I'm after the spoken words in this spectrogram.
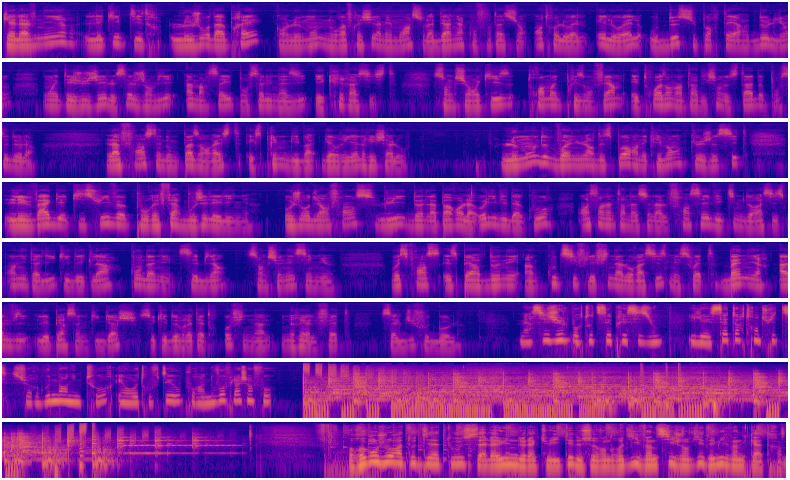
Quel avenir L'équipe titre Le jour d'après, quand le monde nous rafraîchit la mémoire sur la dernière confrontation entre l'OM et l'OL, où deux supporters de Lyon ont été jugés le 16 janvier à Marseille pour salut nazi et cris racistes. Sanction requise, trois mois de prison ferme et trois ans d'interdiction de stade pour ces deux-là. La France n'est donc pas en reste, exprime Gabriel Richalot. Le Monde voit une lueur d'espoir en écrivant que, je cite, les vagues qui suivent pourraient faire bouger les lignes. Aujourd'hui en France, lui donne la parole à Olivier Dacour, ancien international français victime de racisme en Italie, qui déclare Condamner, c'est bien, sanctionner, c'est mieux. West France espère donner un coup de sifflet final au racisme et souhaite bannir à vie les personnes qui gâchent ce qui devrait être au final une réelle fête, celle du football. Merci Jules pour toutes ces précisions. Il est 7h38 sur Good Morning Tour et on retrouve Théo pour un nouveau Flash Info. Rebonjour à toutes et à tous à la une de l'actualité de ce vendredi 26 janvier 2024.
